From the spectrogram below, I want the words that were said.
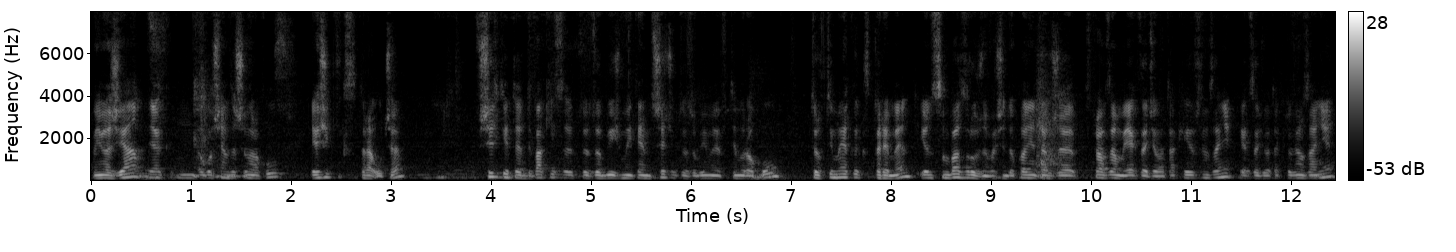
Ponieważ ja, jak mm, ogłaszałem w zeszłym roku, ja się Kickstartera uczę. Wszystkie te dwa Kickstartery, które zrobiliśmy i ten trzeci, który zrobimy w tym roku, to w tym jako eksperyment i one są bardzo różne. Właśnie dokładnie tak, że sprawdzamy, jak zadziała takie rozwiązanie, jak zadziała takie rozwiązanie.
